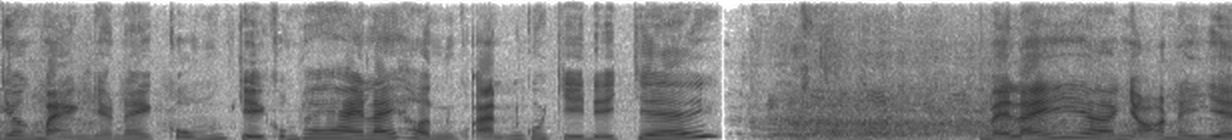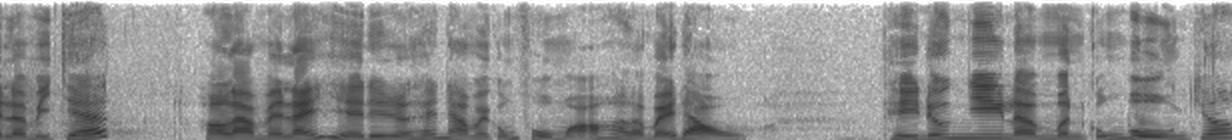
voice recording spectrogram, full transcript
Dân mạng giờ này cũng chị cũng thấy hay lấy hình ảnh của chị để chế. Mày lấy ờ, nhỏ này về là mày chết hoặc là mày lấy về đi rồi thế nào mày cũng phù mỏ hoặc là bể đầu. Thì đương nhiên là mình cũng buồn chứ.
